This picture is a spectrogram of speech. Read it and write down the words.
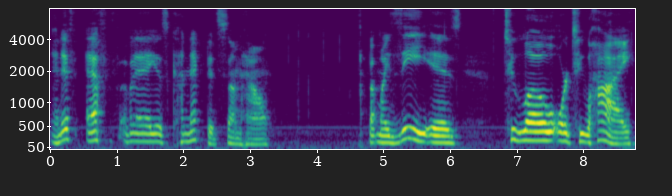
And if f of A is connected somehow, but my z is too low or too high,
